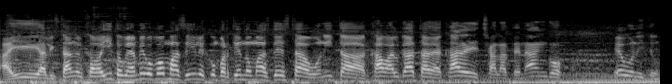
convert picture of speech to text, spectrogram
Ahí alistando el caballito, mi amigo. Vamos a seguirles compartiendo más de esta bonita cabalgata de acá de Chalatenango. Qué bonito.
